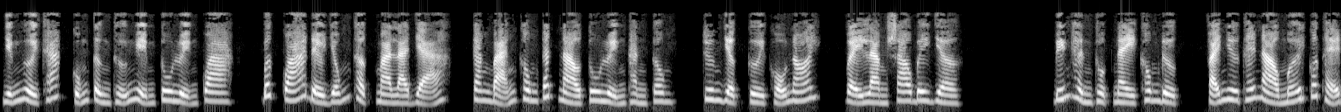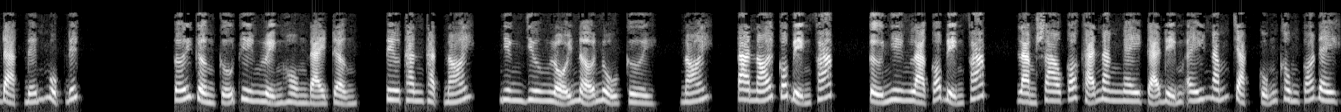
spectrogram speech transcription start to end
những người khác cũng từng thử nghiệm tu luyện qua, bất quá đều giống thật mà là giả, căn bản không cách nào tu luyện thành công. Trương Giật cười khổ nói, vậy làm sao bây giờ? Biến hình thuật này không được, phải như thế nào mới có thể đạt đến mục đích? Tới gần cửu thiên luyện hồn đại trận, Tiêu Thanh Thạch nói, nhưng Dương Lỗi nở nụ cười, nói, ta nói có biện pháp, tự nhiên là có biện pháp, làm sao có khả năng ngay cả điểm ấy nắm chặt cũng không có đây,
